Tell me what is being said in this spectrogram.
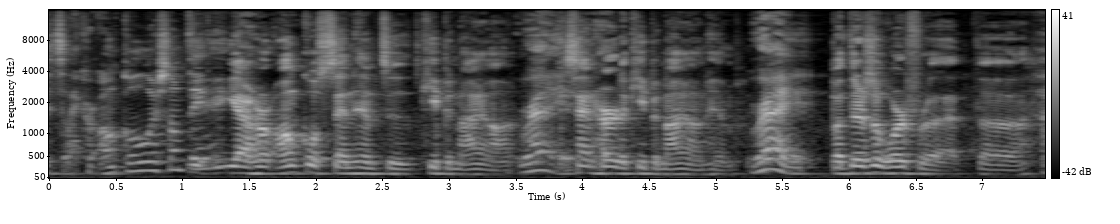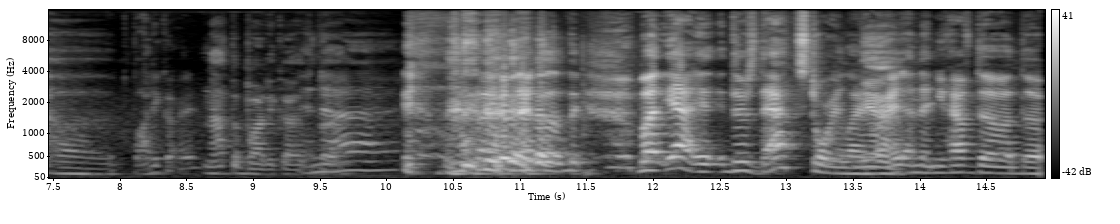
It's like her uncle or something. Yeah, her uncle sent him to keep an eye on. Right. Sent her to keep an eye on him. Right. But there's a word for that. The Uh, bodyguard. not the bodyguard. And the- I. but yeah, it, there's that storyline, Yeah. right? And then you have the the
